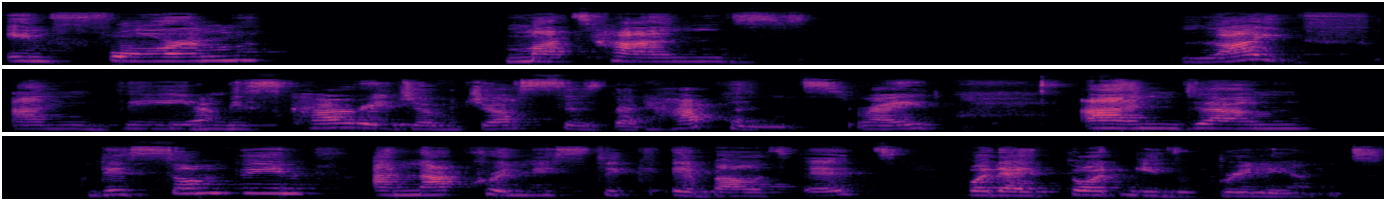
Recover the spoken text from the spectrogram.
inform Mattan's life and the miscarriage of justice that happens, right? And um, there's something anachronistic about it but I thought it's brilliant,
